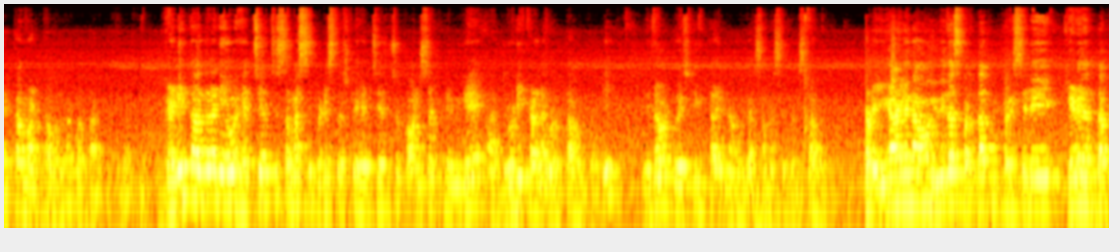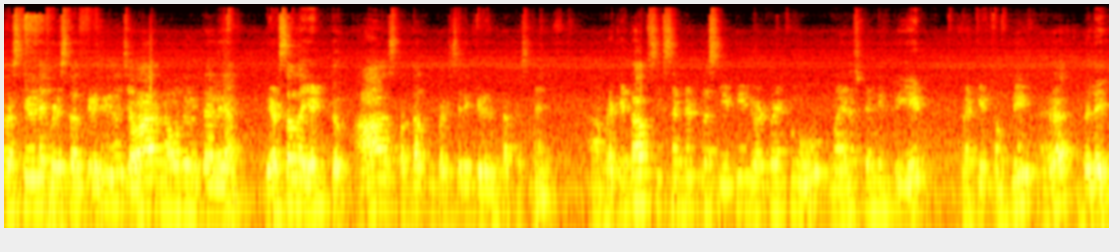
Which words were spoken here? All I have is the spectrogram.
ಲೆಕ್ಕ ಮಾಡ್ತಾ ಹೋದ್ರೆ ಗೊತ್ತಾಗ್ತದೆ. ಗಣಿತ ಅಂದ್ರೆ ನೀವು ಹೆಚ್ಚು ಹೆಚ್ಚು ಸಮಸ್ಯೆ ಬಿಡಿಸಿದಷ್ಟು ಹೆಚ್ಚು ಹೆಚ್ಚು ಕಾನ್ಸೆಪ್ಟ್ ನಿಮಗೆ ದೃಢೀಕರಣಗೊಳ್ತಾ ಹೋಗ್ತೈತಿ ವಿದೌಟ್ ವೇಸ್ಟಿಂಗ್ ಟೈಮ್ ನಾವೀಗ ಸಮಸ್ಯೆ ಬಿಡಿಸ್ತಾ ಹೋಗ್ತೀವಿ. ನೋಡಿ, ಈಗಾಗಲೇ ನಾವು ವಿವಿಧ ಸ್ಪರ್ಧಾತ್ಮಕ ಪರೀಕ್ಷೆಯಲ್ಲಿ ಕೇಳಿದಂತ ಪ್ರಶ್ನೆಗಳನ್ನೇ ಬಿಡಿಸ್ತಾ ಅಂತ ಹೇಳಿದ್ವಿ ಇದು ಜವಾಹರ್ ನವೋದಯ ವಿದ್ಯಾಲಯ ಎರಡ್ ಸಾವಿರದ ಎಂಟು ಆ ಸ್ಪರ್ಧಾತ್ಮಕ ಪರೀಕ್ಷೆಯಲ್ಲಿ ಕೇಳಿದಂತ ಪ್ರಶ್ನೆ. Bracket of six hundred plus divided by by two minus ten into eight complete ಅದರ ಬೆಲೆ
